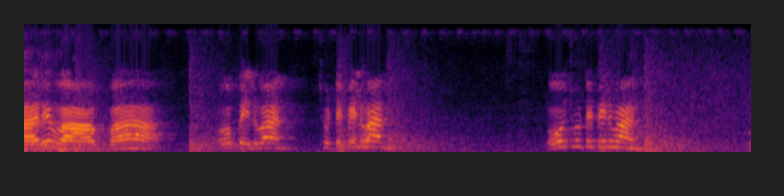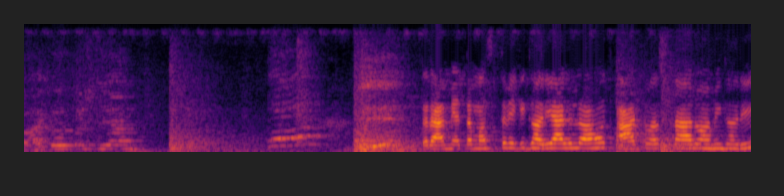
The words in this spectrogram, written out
अरे बाबा. ओ पेलवान. छोटे पेलवान. ओ छोटे पेलवान. काय करतो श्रियान तर आम्ही आता मस्तपैकी घरी आलेलो आहोत. आठ वाजता आलो आम्ही घरी.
